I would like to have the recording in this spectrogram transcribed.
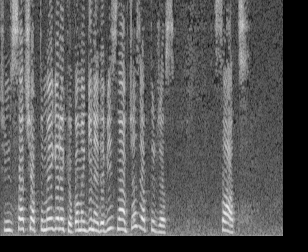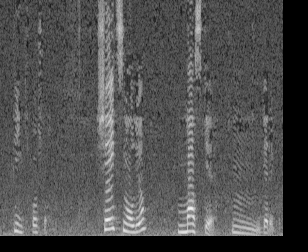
Şimdi saç yaptırmaya gerek yok ama yine de biz ne yapacağız? Yaptıracağız. Saat. Pink boş ver. Shades ne oluyor? Maske. Hmm, gerek yok.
